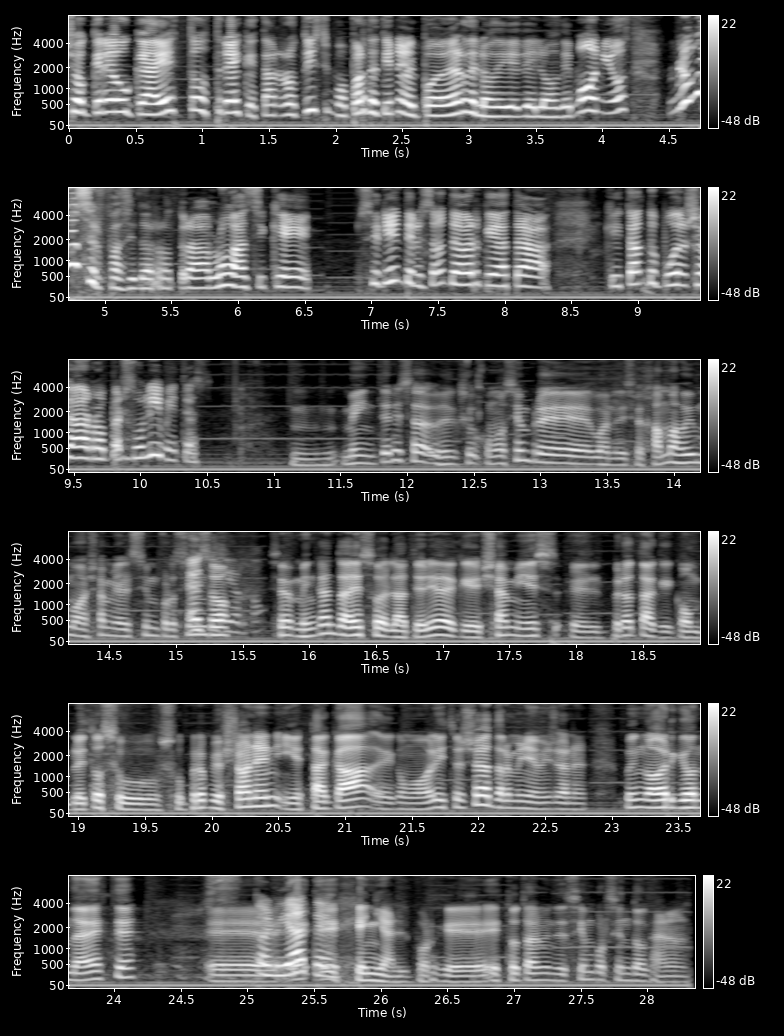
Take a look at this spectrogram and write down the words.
yo creo que a estos tres que están rotísimos, aparte tienen el poder de, los de, de los demonios, no va a ser fácil derrotarlos. Así que sería interesante ver que hasta que tanto pueden llegar a romper sus límites. Mm, Me interesa, eh, como siempre, bueno, dice, jamás vimos a Yami al 100%. Eso es me encanta eso, la teoría de que Yami es el prota que completó su, su propio shonen y está acá, eh, como listo, yo ya terminé mi shonen. Vengo a ver qué onda este. Eh, Olvídate. Es, es genial, porque es totalmente 100% canon.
